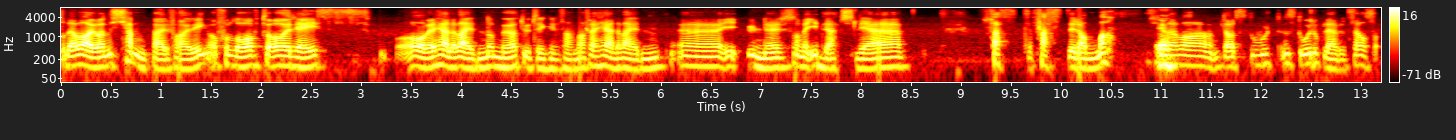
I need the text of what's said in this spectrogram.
Så det var jo en kjempeerfaring å få lov til å reise over hele verden og møte utviklingshemmede fra hele verden uh, under sånne idrettslige fest, festrammer. Så ja. det var, det var stort, en stor opplevelse også.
